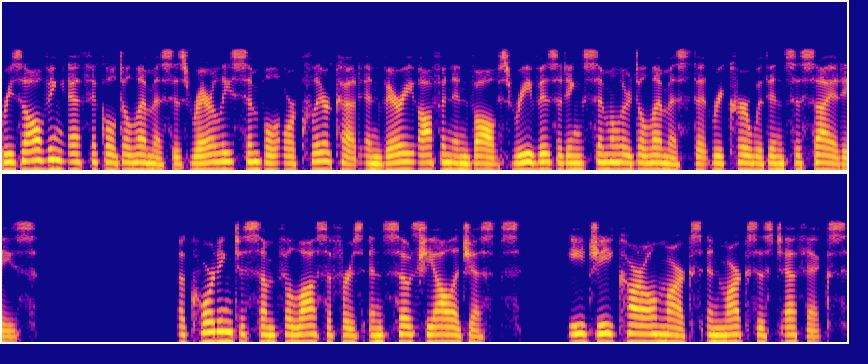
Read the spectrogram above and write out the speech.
Resolving ethical dilemmas is rarely simple or clear-cut and very often involves revisiting similar dilemmas that recur within societies. According to some philosophers and sociologists, e.g. Karl Marx and Marxist ethics,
